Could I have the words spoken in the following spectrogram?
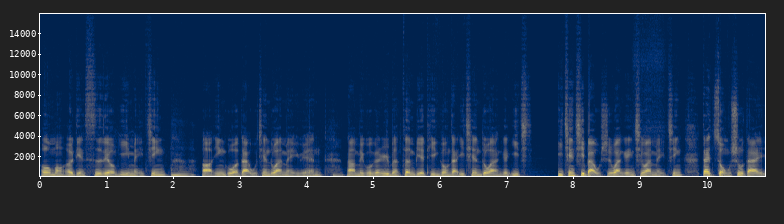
欧盟二点四六亿美金，啊，英国在五千多万美元，那美国跟日本分别提供在一千多万跟一千一千七百五十万跟一千万美金，但总数在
